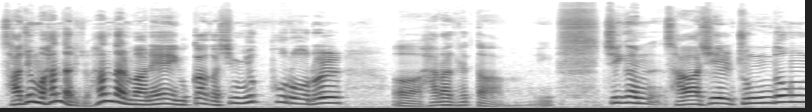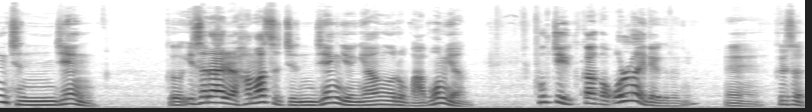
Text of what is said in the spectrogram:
4주 뭐 한 달이죠. 한 달 만에 유가가 16%를 어, 하락을 했다 이- 지금 사실 중동 전쟁 그 이스라엘 하마스 전쟁 영향으로 봐보면 국제 유가가 올라야 되거든요 예. 그래서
